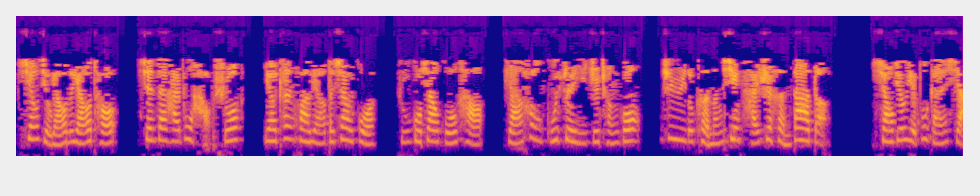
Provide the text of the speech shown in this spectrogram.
萧九摇了摇头，现在还不好说，要看化疗的效果。如果效果好，然后骨髓移植成功，治愈的可能性还是很大的。小九也不敢想，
